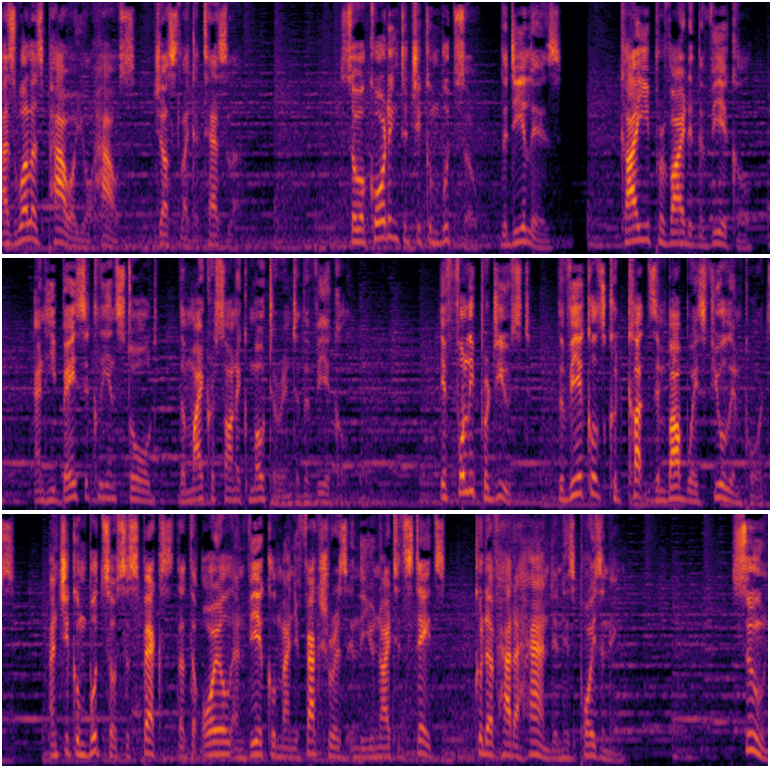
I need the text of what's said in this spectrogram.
as well as power your house, just like a Tesla. So according to Chikumbutso, the deal is, Kaiyi provided the vehicle, and he basically installed the microsonic motor into the vehicle. If fully produced, the vehicles could cut Zimbabwe's fuel imports, and Chikumbutso suspects that the oil and vehicle manufacturers in the United States could have had a hand in his poisoning. Soon,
